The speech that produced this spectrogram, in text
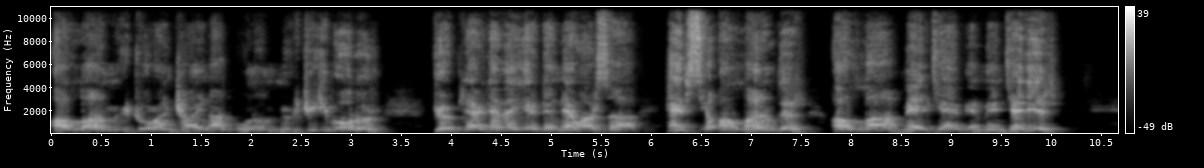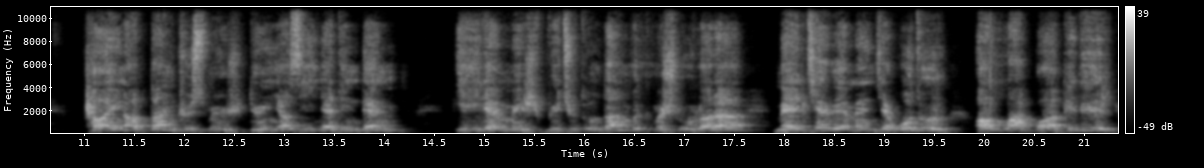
Allah'ın mülkü olan kainat onun mülkü gibi olur. Göklerde ve yerde ne varsa hepsi Allah'ındır. Allah melce ve mencedir. Kainattan küsmüş, dünya ziynetinden iğrenmiş, vücudundan bıkmış ruhlara melce ve mence odur. Allah bakidir.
